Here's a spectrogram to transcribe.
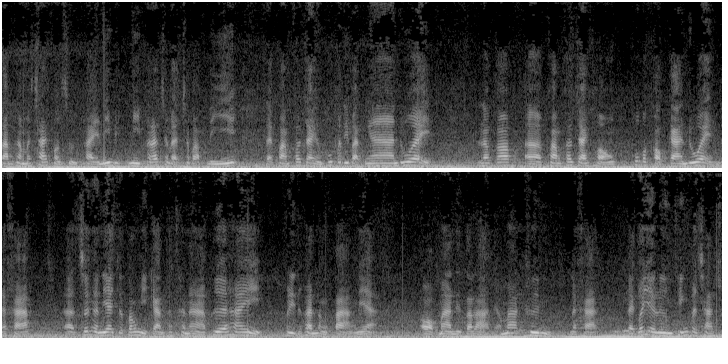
ตามธรรมชาติของสมุนไพรนี่มีพระราชบัญญัติฉบับนี้ แต่ความเข้าใจของผู้ปฏิบัติงานด้วย แล้วก็ความเข้าใจของผู้ประกอบการด้วยนะคะซึ่งอันนี้จะต้องมีการพัฒนาเพื่อให้ผลิตภัณฑ์ต่างๆเนี่ยออกมาในตลาดมากขึ้นนะคะ แต่ก็อย่าลืมทิ้งประชาช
